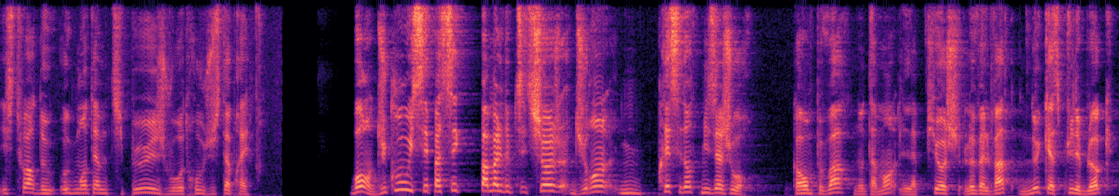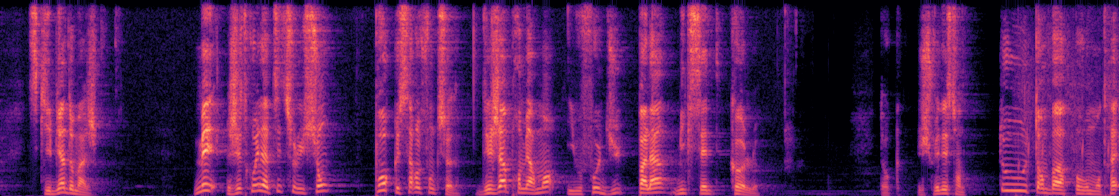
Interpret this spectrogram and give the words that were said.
histoire de augmenter un petit peu et je vous retrouve juste après. Bon, du coup, il s'est passé pas mal de petites choses durant une précédente mise à jour. Comme on peut voir, notamment, la pioche level 20 ne casse plus les blocs, ce qui est bien dommage. Mais j'ai trouvé la petite solution pour que ça refonctionne. Déjà, premièrement, il vous faut du Pala Mixed Coal. Donc, je vais descendre tout en bas pour vous montrer.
